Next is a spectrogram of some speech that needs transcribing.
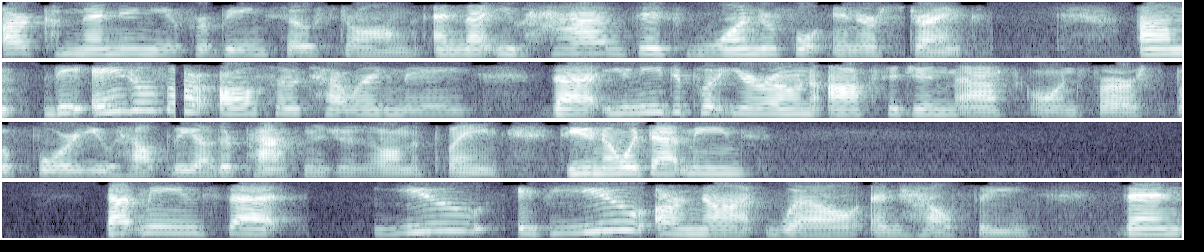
are commending you for being so strong, and that you have this wonderful inner strength. Um, the angels are also telling me that you need to put your own oxygen mask on first before you help the other passengers on the plane. Do you know what that means? That means that you, if you are not well and healthy, then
